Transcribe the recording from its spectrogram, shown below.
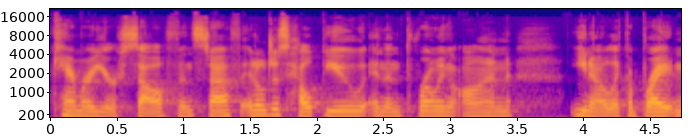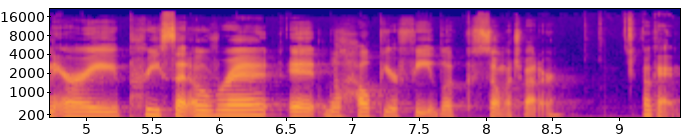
camera yourself and stuff. It'll just help you. And then throwing on, you know, like a bright and airy preset over it, it will help your feed look so much better. Okay,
